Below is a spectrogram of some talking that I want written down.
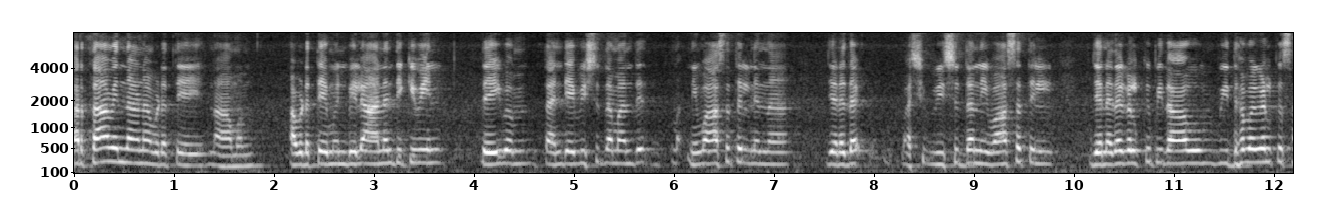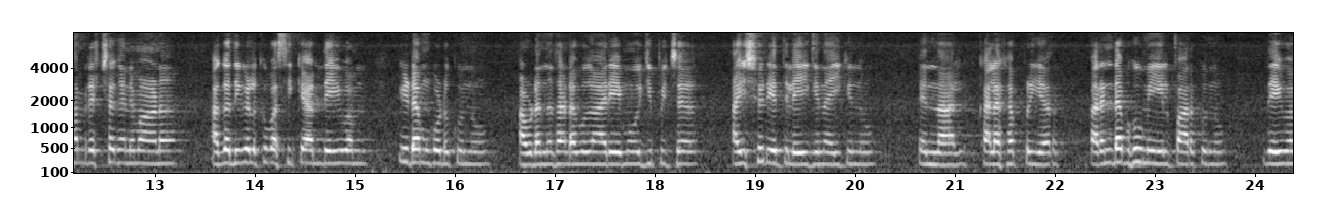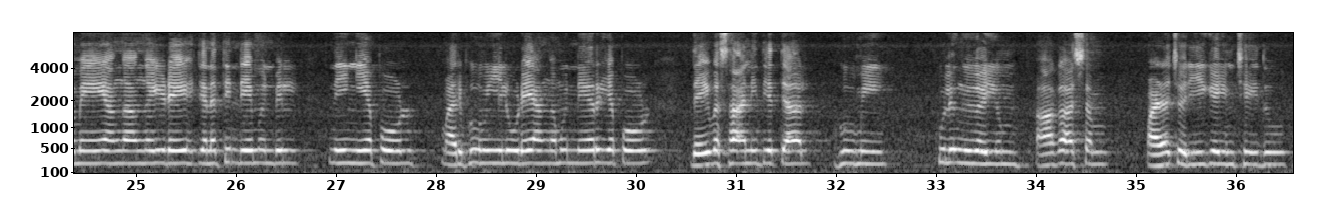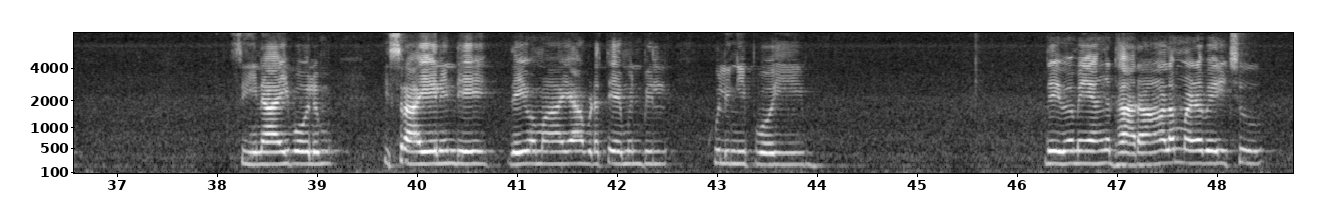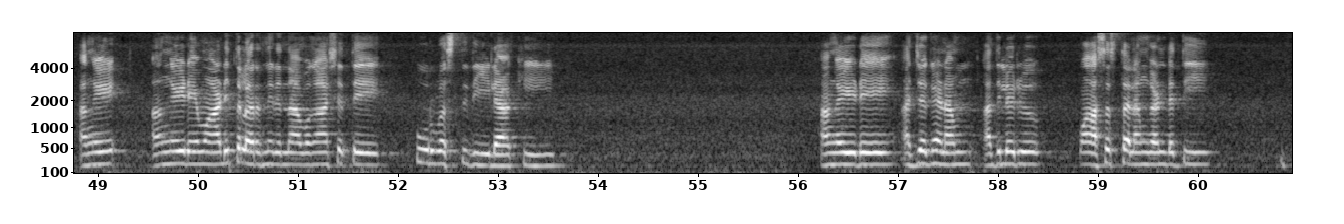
കർത്താവെന്നാണ് അവിടുത്തെ നാമം. അവിടുത്തെ മുൻപിൽ ആനന്ദിക്കുവിൻ. ദൈവം തന്റെ വിശുദ്ധ മന്ദി നിവാസത്തിൽ നിന്ന് ജനത വശു- വിശുദ്ധ നിവാസത്തിൽ ജനതകൾക്ക് പിതാവും വിധവകൾക്ക് സംരക്ഷകനുമാണ്. അഗതികൾക്ക് വസിക്കാൻ ദൈവം ഇടം കൊടുക്കുന്നു. അവിടുന്ന് തടവുകാരെ മോചിപ്പിച്ച് ഐശ്വര്യത്തിലേക്ക് നയിക്കുന്നു. എന്നാൽ കലഹപ്രിയർ വരണ്ട ഭൂമിയിൽ പാർക്കുന്നു. ദൈവമേ അങ്ങ് അങ്ങയുടെ ജനത്തിന്റെ മുൻപിൽ നീങ്ങിയപ്പോൾ മരുഭൂമിയിലൂടെ അങ്ങ് മുന്നേറിയപ്പോൾ ദൈവസാന്നിധ്യത്താൽ ഭൂമി കുലുങ്ങുകയും ആകാശം മഴ ചൊരിയുകയും ചെയ്തു. സീനായി പോലും ഇസ്രായേലിന്റെ ദൈവമായ അവിടുത്തെ മുൻപിൽ കുലുങ്ങിപ്പോയി ദൈവമേ അങ്ങ് ധാരാളം മഴ പെയ്ച്ചു. അങ്ങേ അങ്ങയുടെ മാടിത്തളർന്നിരുന്ന അവകാശത്തെ പൂർവസ്ഥിതിയിലാക്കി. അങ്ങയുടെ അജഗണം അതിലൊരു വാസസ്ഥലം കണ്ടെത്തി.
